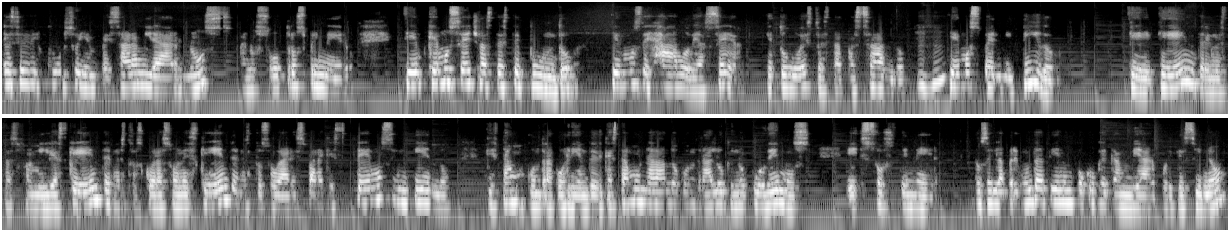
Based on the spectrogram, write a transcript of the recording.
ese discurso y empezar a mirarnos a nosotros primero, qué, hemos hecho hasta este punto, qué hemos dejado de hacer, que todo esto está pasando, qué hemos permitido que, entre en nuestras familias, que entre en nuestros corazones, que entre en nuestros hogares, para que estemos sintiendo que estamos contracorriente, que estamos nadando contra algo que no podemos eh, sostener. Entonces la pregunta tiene un poco que cambiar, porque si no,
